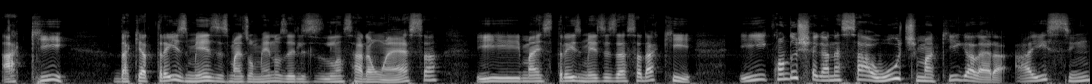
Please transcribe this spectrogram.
Aqui, daqui a três meses mais ou menos, eles lançarão essa e mais três meses essa daqui. E quando chegar nessa última aqui, galera, aí sim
